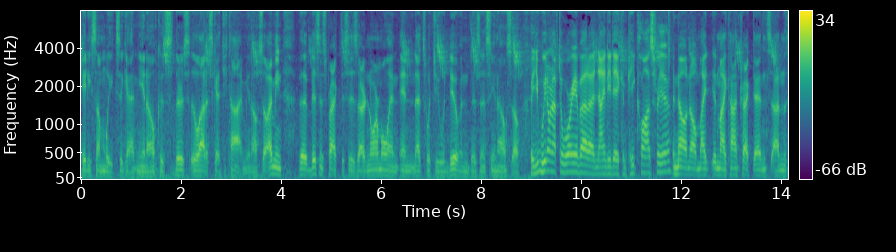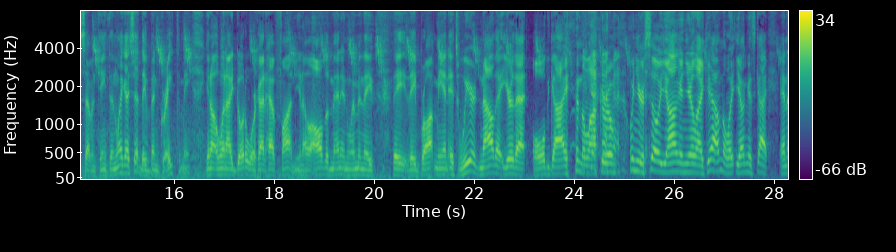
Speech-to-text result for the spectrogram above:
80 some weeks again, you know, because there's a lot of sketchy time, you know. So, I mean, the business practices are normal and, and that's what you would do in business, you know. So, But you, we don't have to worry about a 90-day compete clause for you. no, no, my in my contract ends on the 17th, and like I said, they've been great to me. You know, when I'd go to work, I'd have fun. You know, all the men and women they they they brought me in. It's weird now that you're that old guy in the locker room when you're so young and you're like, yeah, I'm the youngest guy, and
